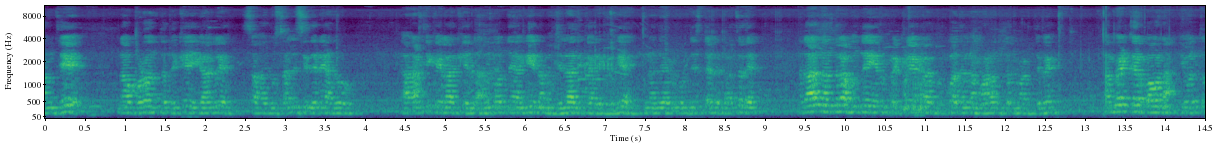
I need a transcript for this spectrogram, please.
ಅಂತೆ ನಾವು ಕೊಡುವಂಥದ್ದಕ್ಕೆ ಈಗಾಗಲೇ ಸಹ ಅದು ಸಲ್ಲಿಸಿದ್ದೇನೆ. ಅದು ಆರ್ಥಿಕ ಇಲಾಖೆಯಿಂದ ಅನುಮೋದನೆ ಆಗಿ ನಮ್ಮ ಜಿಲ್ಲಾಧಿಕಾರಿಗಳಿಗೆ ಇನ್ನೊಂದು ಎರಡು ಮೂರು ದಿವಸದಲ್ಲಿ ಬರ್ತದೆ. ಅದಾದ ನಂತರ ಮುಂದೆ ಏನು ಪ್ರಕ್ರಿಯೆಗಳಾಗಬೇಕು ಅದನ್ನ ಮಾಡುವಂಥದ್ದು ಮಾಡ್ತೇವೆ. ಅಂಬೇಡ್ಕರ್ ಭವನ. ಇವತ್ತು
